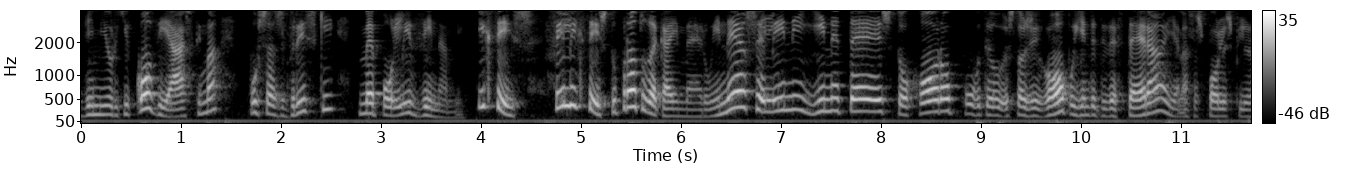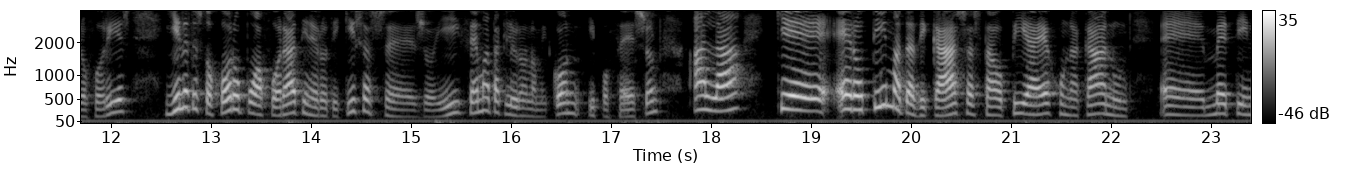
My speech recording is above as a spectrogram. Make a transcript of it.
δημιουργικό διάστημα που σας βρίσκει με πολύ δύναμη. Ηχθείς, φίλοι ηχθείς του πρώτου δεκαημέρου. Η νέα σελήνη γίνεται στο χώρο, που, στο ζυγό που γίνεται τη Δευτέρα, για να σας πω όλες πληροφορίες, γίνεται στο χώρο που αφορά την ερωτική σας ε, ζωή, θέματα κληρονομικών υποθέσεων, αλλά και ερωτήματα δικά σας τα οποία έχουν να κάνουν ε, με, την,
